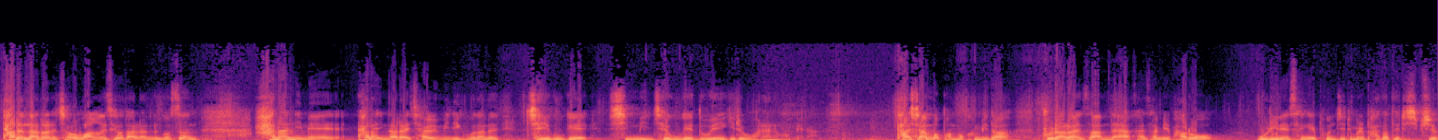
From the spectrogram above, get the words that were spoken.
다른 나라처럼 왕을 세워달라는 것은 하나님의 하나님 나라의 자유민이기보다는 제국의 신민, 제국의 노예기를 원하는 겁니다. 다시 한번 반복합니다. 불안한 삶, 나약한 삶이 바로 우리네 생의 본질임을 받아들이십시오.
